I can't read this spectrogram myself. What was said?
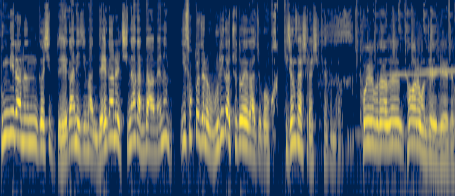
북미라는 것이 뇌관이지만 뇌관을 지나간다 하면은 이 속도전을 우리가 주도해 가지고 확 기정사실화 시켜야 된다고. 통일보다는 평화를 먼저 얘기해야 되고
